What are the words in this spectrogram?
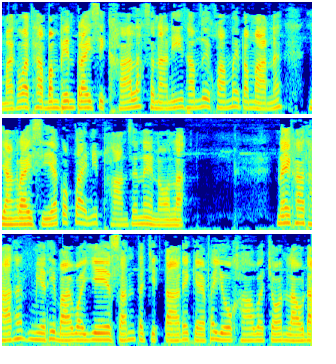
หมายความว่าถ้าบำเพ็ญไตรสิกขาลักษณะนี้ทำด้วยความไม่ประมาทนะ อย่างไรเสียก็ใกล้นิพพานซะแน่นอนละ ในคาถาท่านมีอธิบายว่าเยสันตจิตตาได้แก่พระโยคาวจรเหล่าใด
